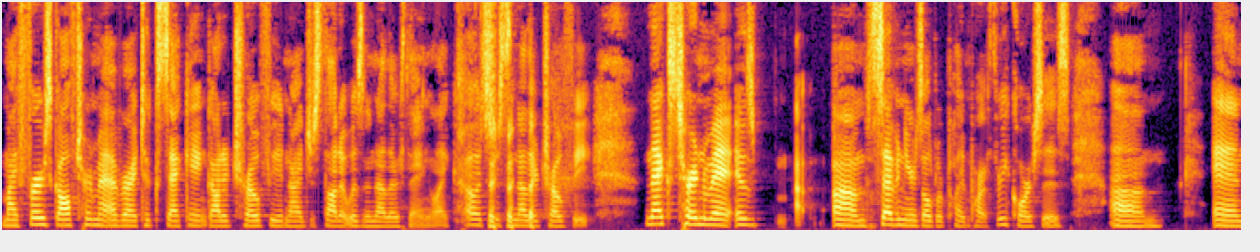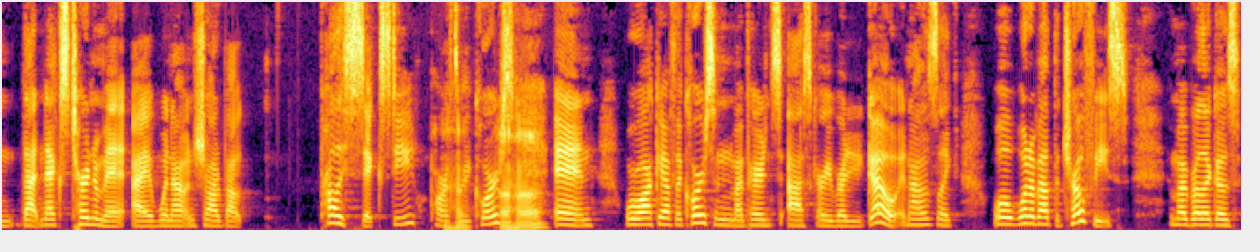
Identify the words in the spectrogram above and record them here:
my first golf tournament ever, I took second, got a trophy, and I just thought it was another thing. Like, oh, it's just another trophy. Next tournament, it was um, seven years old. We're playing par three courses. Um, and that next tournament, I went out and shot about probably 60 par uh-huh. three course. Uh-huh. And we're walking off the course and my parents ask, are you ready to go? And I was like, well, what about the trophies? And my brother goes,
